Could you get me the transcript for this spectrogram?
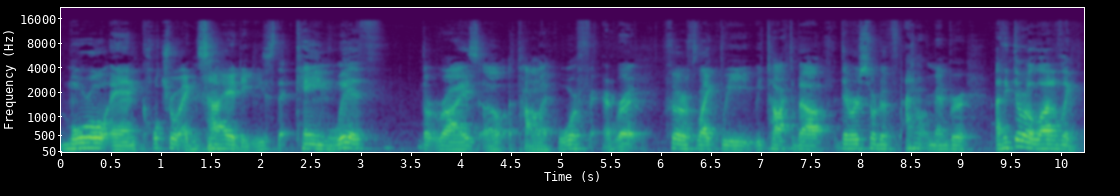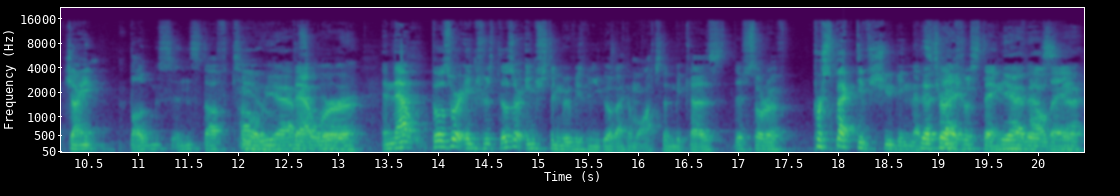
moral and cultural anxieties that came with the rise of atomic warfare. Right. Sort of like we we talked about. There were sort of I don't remember. I think there were a lot of like giant bugs and stuff oh, too. Oh, yeah, that absolutely. were and that those were interest. Those are interesting movies when you go back and watch them because there's sort of perspective shooting that's, That's right. interesting. Yeah, how is, they yeah.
